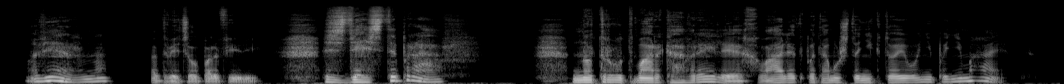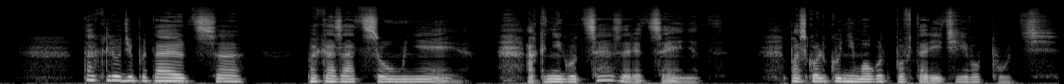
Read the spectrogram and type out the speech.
— Верно, — ответил Порфирий. — Здесь ты прав. Но труд Марка Аврелия хвалят, потому что никто его не понимает. Так люди пытаются показаться умнее, а книгу Цезаря ценят, поскольку не могут повторить его путь.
